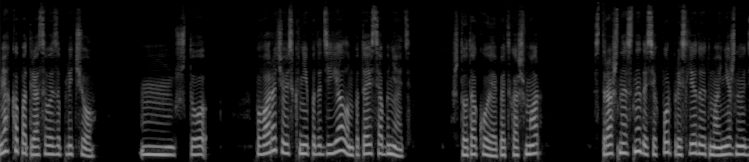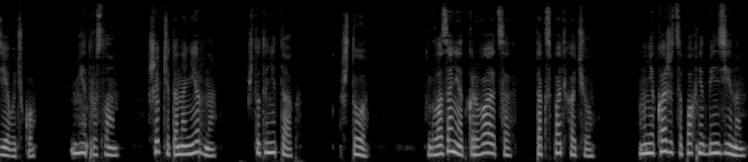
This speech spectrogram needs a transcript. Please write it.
мягко потрясывая за плечо. «Ммм, что...» Поворачиваясь к ней под одеялом, пытаясь обнять. «Что такое, опять кошмар?» Страшные сны до сих пор преследуют мою нежную девочку. «Нет, Руслан», — шепчет она нервно. «Что-то не так». «Что?» Глаза не открываются. Так спать хочу. Мне кажется, пахнет бензином.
